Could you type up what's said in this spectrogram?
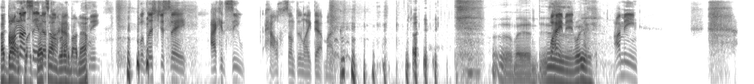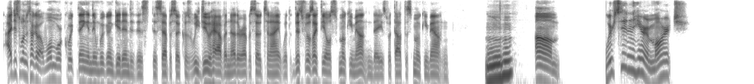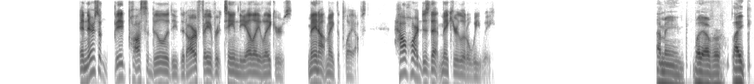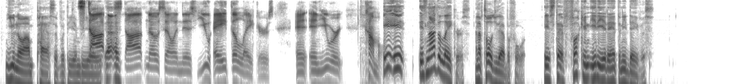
I don't. I'm not but saying that that's gonna sounds right happen about with now. me, but let's just say I could see how something like that might. oh man. Well, hey, This is man. way- I mean, I just want to talk about one more quick thing, and then we're going to get into this this episode because we do have another episode tonight. With this feels like the old Smoky Mountain days without the Smoky Mountain. Mhm. Um, we're sitting here in March, and there's a big possibility that our favorite team, the LA Lakers, may not make the playoffs. How hard does that make your little wee wee? I mean, whatever. Like you know, I'm passive with the NBA. Stop, I- stop no selling this. You hate the Lakers, and and you were, come on. It, it it's not the Lakers, and I've told you that before. It's that fucking idiot Anthony Davis.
